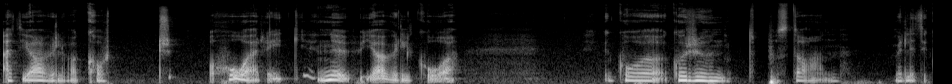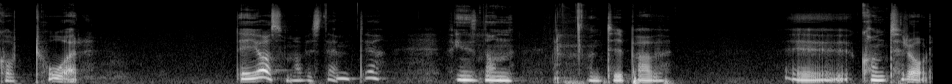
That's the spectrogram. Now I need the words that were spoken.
att jag vill vara kort hårig nu. Jag vill gå, gå, gå runt på stan med lite kort hår. Det är jag som har bestämt det. Finns någon, någon typ av eh, kontroll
